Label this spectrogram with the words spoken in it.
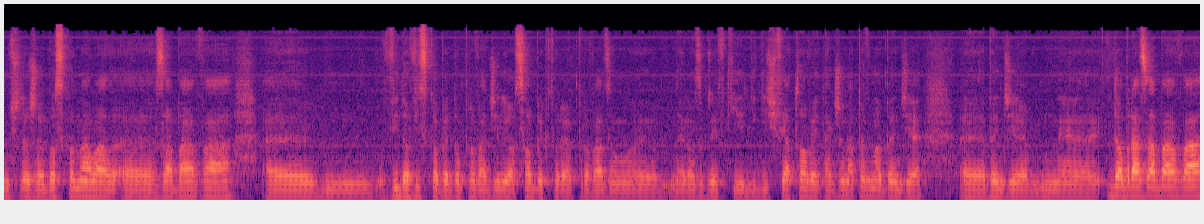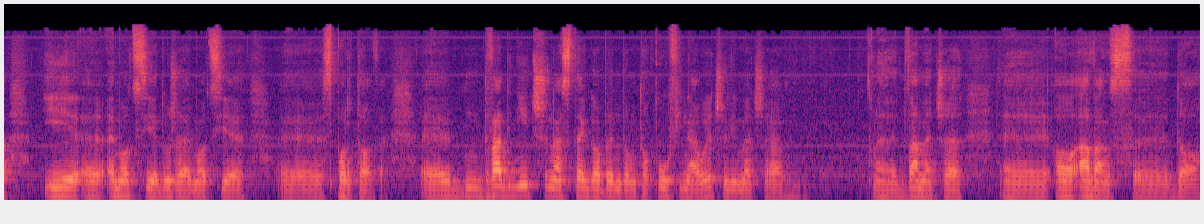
Myślę, że doskonała e, zabawa. E, Widowisko będą prowadzili osoby, które prowadzą e, rozgrywki Ligi Światowej, także na pewno będzie, e, będzie e, dobra zabawa i emocje, duże emocje sportowe. Dwa dni, 13 będą to półfinały, czyli mecze dwa mecze e, o awans e, do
